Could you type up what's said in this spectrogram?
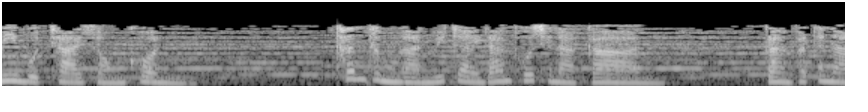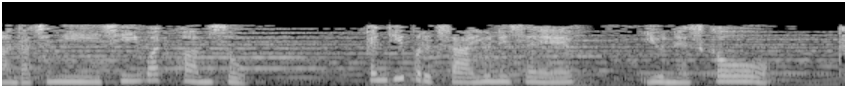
มีบุตรชายสองคน ท่านทำงานวิจัยด้านโภชนาการ การพัฒนาดัชนีชี้วัดความสุข เป็นที่ปรึกษายูนิเซฟ ยูเนสโก ธ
